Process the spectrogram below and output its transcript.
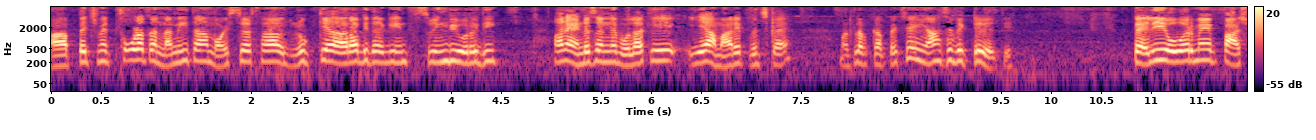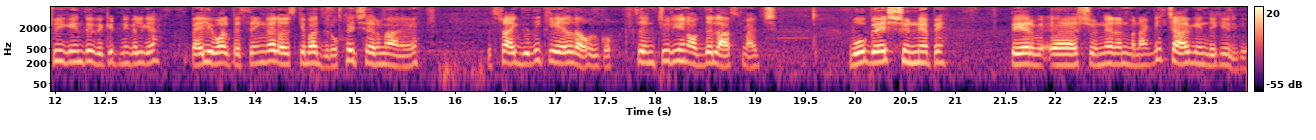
आ, पिच में थोड़ा सा नमी था मॉइस्चर था रुक के आ रहा भी था गेंद स्विंग भी हो रही थी। और एंडरसन ने बोला कि ये हमारे पिच का है। मतलब का पिच है? यहाँ से विकेट रहती है। पहली ओवर में पांचवी गेंद पे विकेट निकल गया। पहली बॉल पे सिंगल और उसके बाद रोहित शर्मा ने स्ट्राइक दी थी के राहुल को। Centurion of the last match वो गए शून्य पे। पेयर शून्य रन बना के चार गेंदे खेल के।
